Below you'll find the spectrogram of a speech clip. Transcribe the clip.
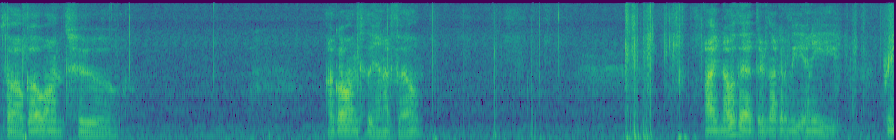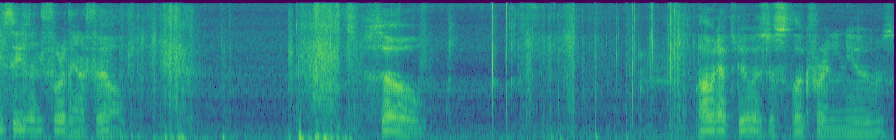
so I'll go on to I'll go on to the NFL. I know that there's not going to be any preseason for the NFL. So all I would have to do is just look for any news.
